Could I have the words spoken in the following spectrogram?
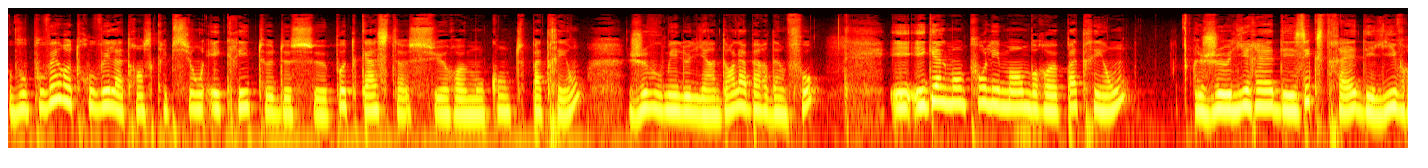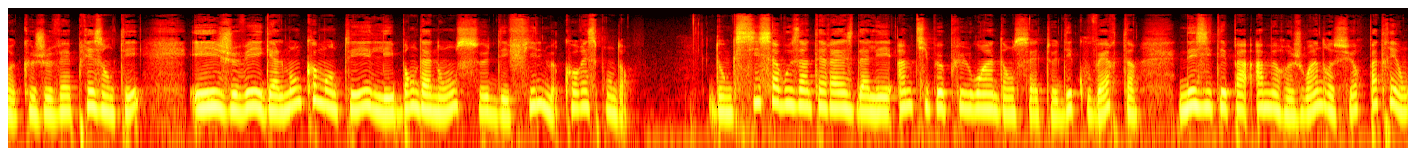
Vous pouvez retrouver la transcription écrite de ce podcast sur mon compte Patreon. Je vous mets le lien dans la barre d'infos. Et également pour les membres Patreon, je lirai des extraits des livres que je vais présenter et je vais également commenter les bandes annonces des films correspondants. Donc si ça vous intéresse d'aller un petit peu plus loin dans cette découverte, n'hésitez pas à me rejoindre sur Patreon.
